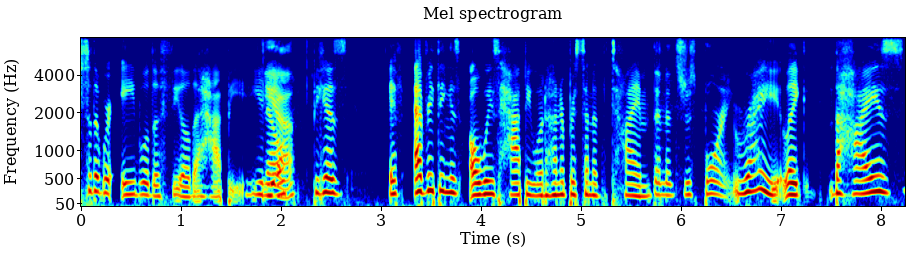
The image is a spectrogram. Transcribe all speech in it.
so that we're able to feel the happy you know Yeah. because if everything is always happy 100% of the time Then it's just boring. right like the highs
